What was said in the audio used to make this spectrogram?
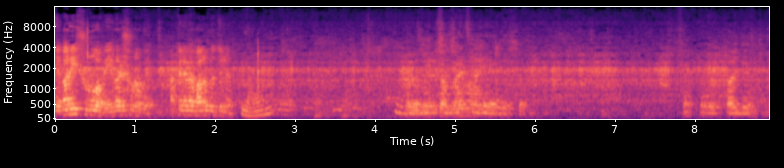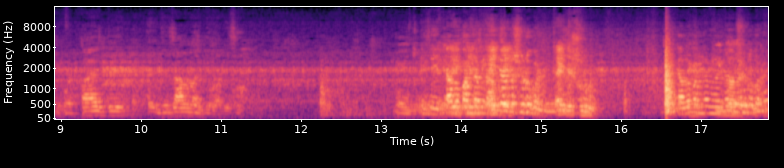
এবারই শুরু হবে এবারে শুরু হবে। আপনি এবার ভালো করে তুলেন। শুরু করুন এই যে শুরু। কালো পাঞ্জাবি শুরু করুন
